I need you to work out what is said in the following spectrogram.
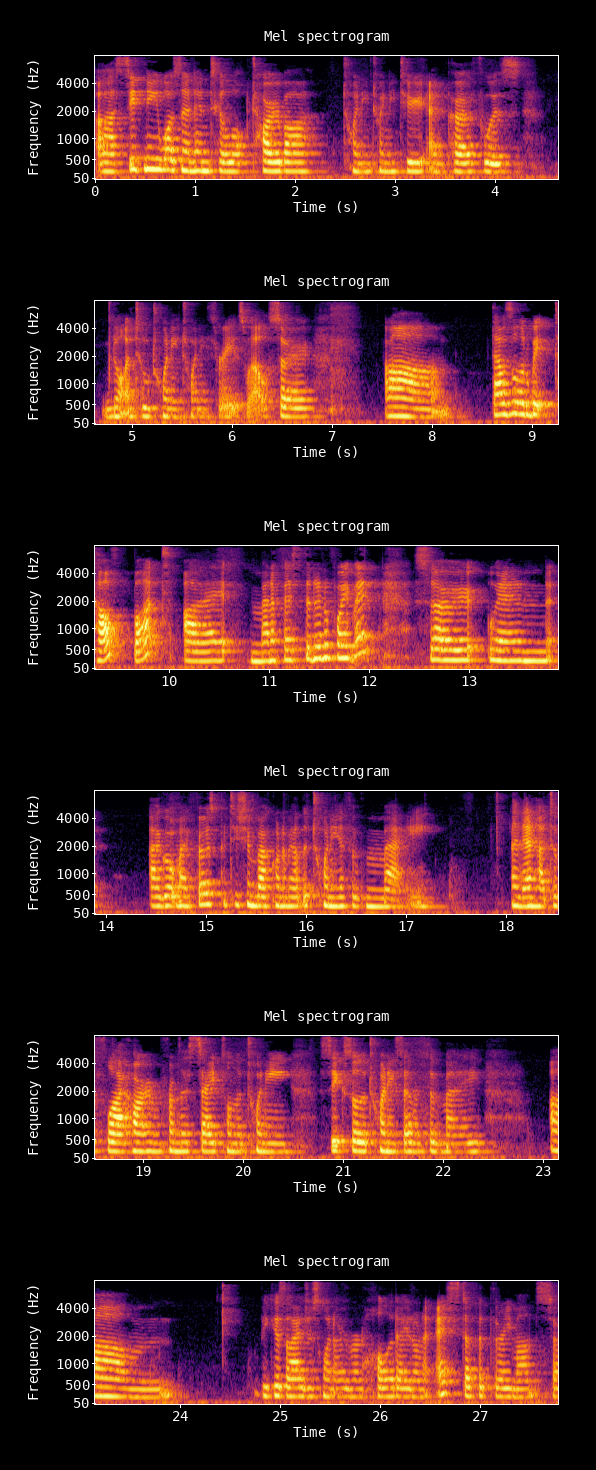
Uh, Sydney wasn't until October 2022, and Perth was not until 2023 as well. So um, that was a little bit tough, but I manifested an appointment. So when I got my first petition back on about the 20th of May, and then had to fly home from the States on the 26th or the 27th of May, um, because I just went over and holidayed on an ESTA for three months. So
